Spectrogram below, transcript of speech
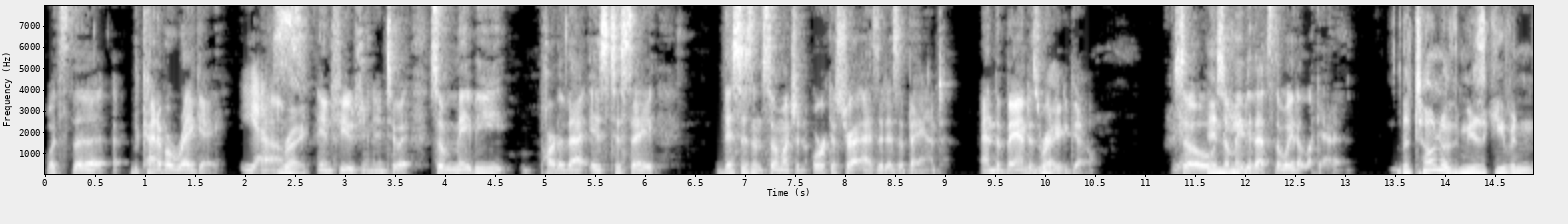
what's the kind of a reggae yes. um, Right. infusion into it? So maybe part of that is to say this isn't so much an orchestra as it is a band, and the band is ready Right. to go. Yeah. So And so he- maybe that's the way to look at it. The tone of the music even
